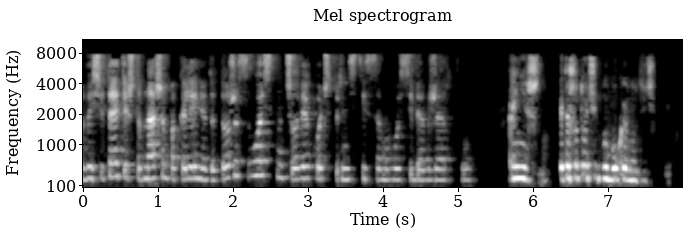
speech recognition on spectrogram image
Вы считаете, что в нашем поколении это тоже свойственно? Человек хочет принести самого себя в жертву? Конечно. Это что-то очень глубокое внутри человека.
